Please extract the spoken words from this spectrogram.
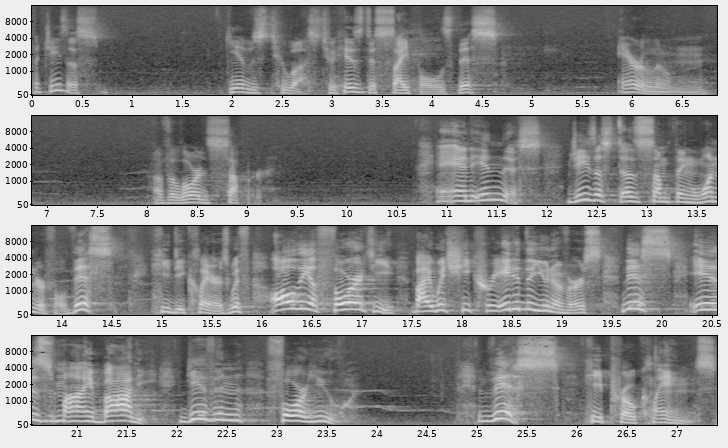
But Jesus gives to us, to his disciples, this heirloom of the Lord's Supper. And in this, Jesus does something wonderful. This he declares, with all the authority by which he created the universe, this is my body given for you. This, he proclaims,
